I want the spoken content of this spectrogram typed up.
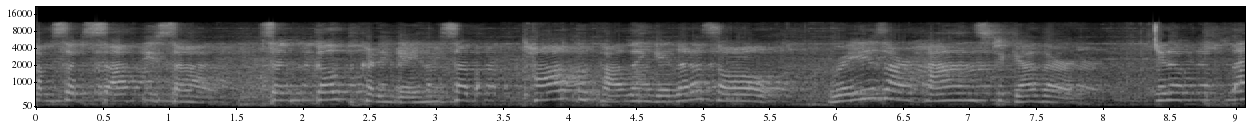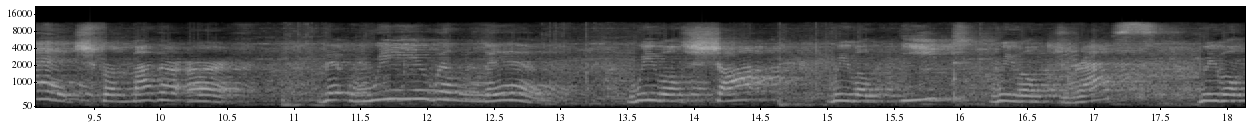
हम सब साथ ही साथ संकल्प करेंगे हम सब हाथ उठा लेंगे let us all raise our hands together in a pledge for Mother Earth that we will live, we will shop, we will eat, we will dress, we will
